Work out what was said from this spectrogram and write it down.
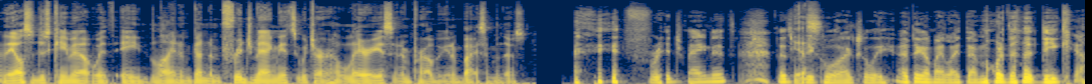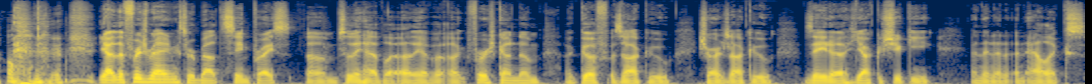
and they also just came out with a line of Gundam fridge magnets, which are hilarious, and I'm probably gonna buy some of those. Fridge magnets. That's pretty cool, actually. I think I might like that more than the decal. yeah, the fridge magnets are about the same price. Um, so they have uh, they have a, a first Gundam, a Gouf, a Zaku, Char Zaku, Zeta, Hyakushiki, and then an, an Alex.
